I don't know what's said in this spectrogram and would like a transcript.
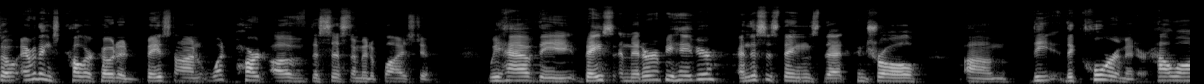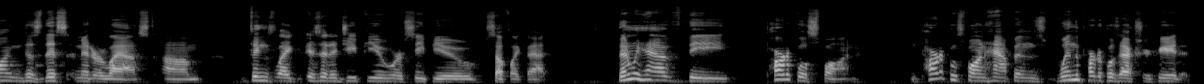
So everything's color coded based on what part of the system it applies to. We have the base emitter behavior, and this is things that control um, the, the core emitter. How long does this emitter last? Um, things like, is it a GPU or CPU, stuff like that. Then we have the particle spawn. And particle spawn happens when the particle is actually created.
